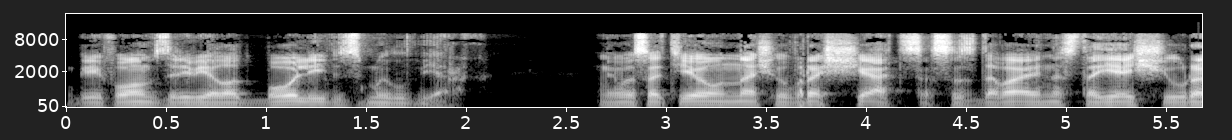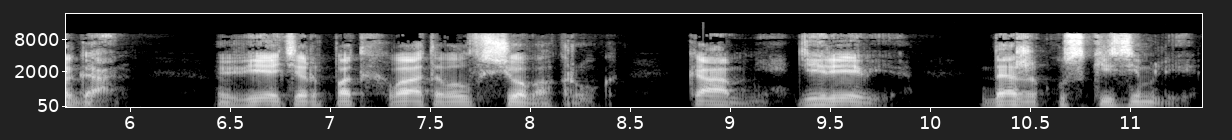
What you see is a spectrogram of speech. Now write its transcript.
Грифон взревел от боли и взмыл вверх. На высоте он начал вращаться, создавая настоящий ураган. Ветер подхватывал все вокруг. Камни, деревья, даже куски земли.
